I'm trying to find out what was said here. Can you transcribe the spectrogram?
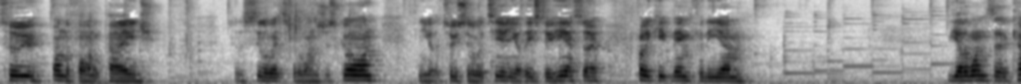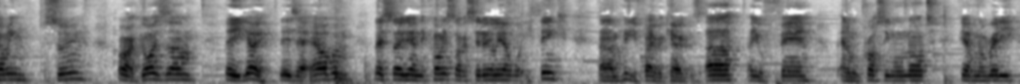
two on the final page. So the silhouettes for the ones just gone. And you got the two silhouettes here, you got these two here. So Probably keep them for the um, the other ones that are coming soon. All right, guys, um, there you go. There's our album. Let's know down in the comments, like I said earlier, what you think, um, who your favorite characters are. Are you a fan of Animal Crossing or not? If you haven't already,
